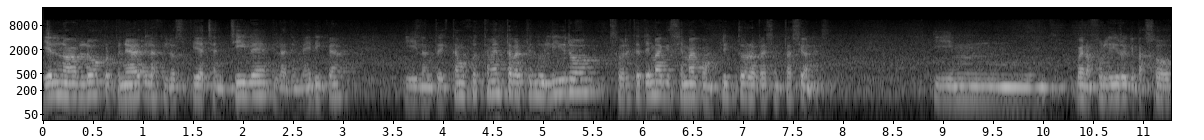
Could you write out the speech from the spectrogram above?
y él nos habló por primera vez de la filosofía hecha en Chile, en Latinoamérica, y lo entrevistamos justamente a partir de un libro sobre este tema que se llama Conflicto de Representaciones. Y um, bueno, fue un libro que pasó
